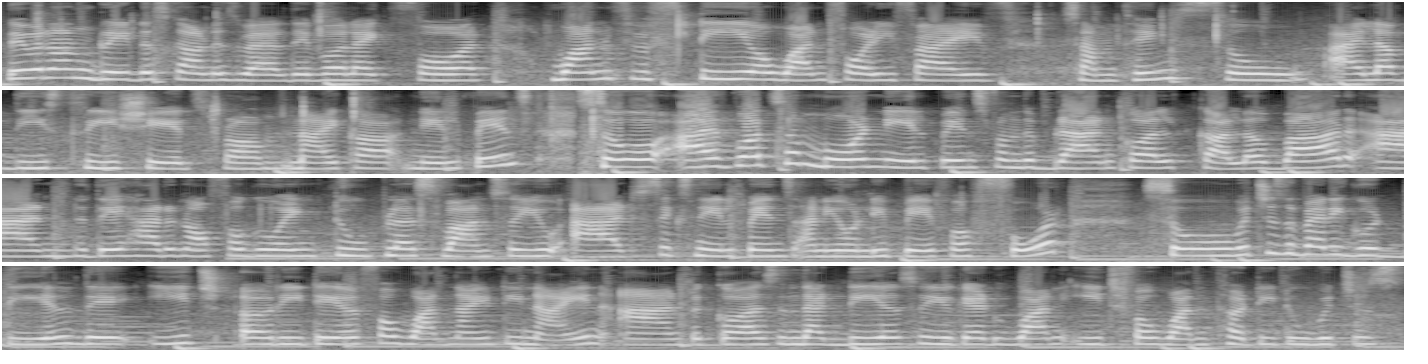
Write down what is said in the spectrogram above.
they were on great discount as well. They were like for 150 or 145 something so I love these three shades from Nykaa nail paints. So I've bought some more nail paints from the brand called Colorbar and they had an offer going 2 plus 1 so you add 6 nail paints and you only pay for 4 so which is a very good deal. They each uh, retail for 199 and because in that deal so you get one each for 132 which is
